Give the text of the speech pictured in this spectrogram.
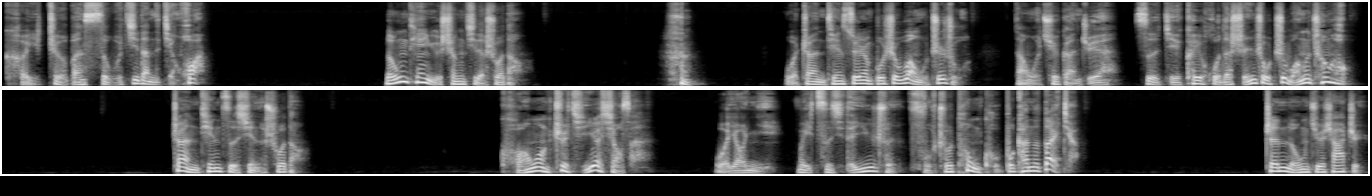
可以这般肆无忌惮的讲话？”龙天宇生气的说道：“哼，我战天虽然不是万物之主，但我却感觉自己可以获得神兽之王的称号。”战天自信的说道。狂妄至极呀，小子！我要你为自己的愚蠢付出痛苦不堪的代价。真龙绝杀指。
